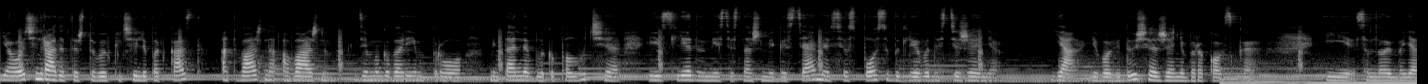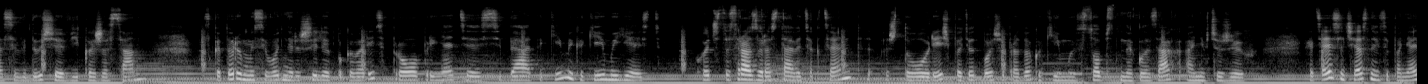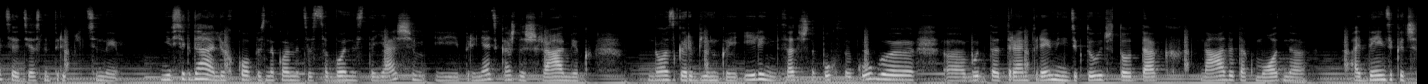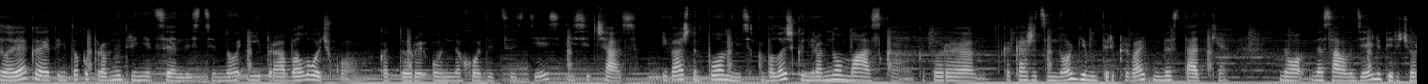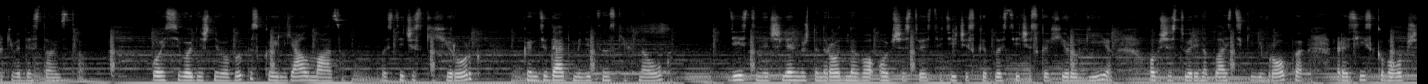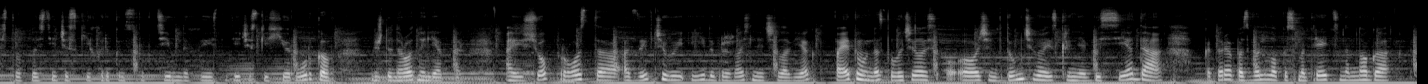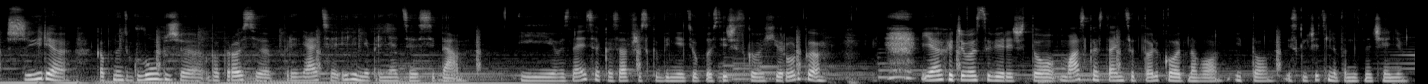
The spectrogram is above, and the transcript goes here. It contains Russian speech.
Я очень рада, то, что вы включили подкаст «Отважно о важном», где мы говорим про ментальное благополучие и исследуем вместе с нашими гостями все способы для его достижения. Я, его ведущая Женя Бараковская, и со мной моя соведущая Вика Жасан, с которой мы сегодня решили поговорить про принятие себя такими, какие мы есть. Хочется сразу расставить акцент, что речь пойдет больше про то, какие мы в собственных глазах, а не в чужих. Хотя, если честно, эти понятия тесно переплетены. Не всегда легко познакомиться с собой настоящим и принять каждый шрамик, нос горбинкой или недостаточно пухлые губы, э, будто тренд времени диктует, что так надо, так модно. Идентика человека — это не только про внутренние ценности, но и про оболочку, в которой он находится здесь и сейчас. И важно помнить, оболочка не равно маска, которая, как кажется многим, перекрывает недостатки, но на самом деле перечеркивает достоинства. Гость сегодняшнего выпуска Илья Алмазов, пластический хирург, кандидат медицинских наук, действенный член Международного общества эстетической и пластической хирургии, Общества ринопластики Европы, Российского общества пластических, реконструктивных и эстетических хирургов, международный лектор. А еще просто отзывчивый и доброжелательный человек. Поэтому у нас получилась очень вдумчивая, искренняя беседа, которая позволила посмотреть намного шире, копнуть глубже в вопросе принятия или непринятия себя. И вы знаете, оказавшись в кабинете у пластического хирурга, я хочу вас уверить, что маска останется только у одного, и то исключительно по назначению.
